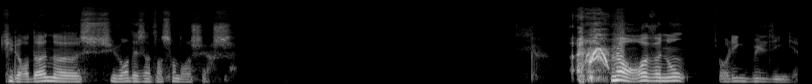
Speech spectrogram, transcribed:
qui leur donne, suivant des intentions de recherche. Alors revenons au link building.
